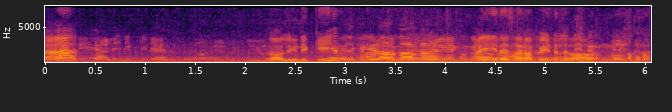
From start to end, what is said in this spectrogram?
ਹੈ? ਟਰਾਲੀ ਨਿੱਕੀ ਆ। ਅਹੀਂ ਤੇ ਸਾਰਾ ਪਿੰਡ ਲੱਦੀ ਫਿਰਨੇ ਇੱਧਰ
